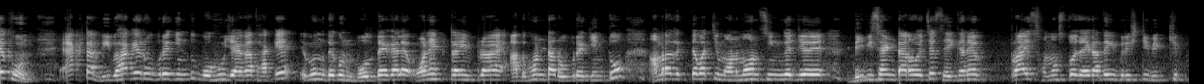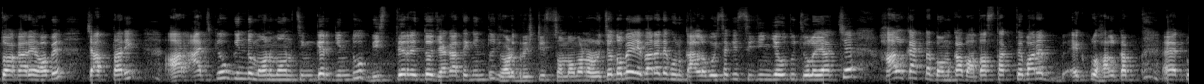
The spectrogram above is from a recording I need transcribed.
দেখুন, একটা বিভাগের উপরে কিন্তু বহু জায়গা থাকে এবং দেখুন, বলতে গেলে অনেক টাইম প্রায় আধ ঘণ্টার উপরে কিন্তু আমরা দেখতে পাচ্ছি মনমোহন সিংয়ের যে ডিবি সেন্টার রয়েছে, সেইখানে প্রায় সমস্ত জায়গাতেই বৃষ্টি বিক্ষিপ্ত আকারে হবে চার তারিখ। আর আজকেও কিন্তু মনমোহন সিংহের কিন্তু বিস্তারিত জায়গাতে কিন্তু ঝড় বৃষ্টির সম্ভাবনা রয়েছে। তবে এবারে দেখুন কালবৈশাখী সিজন যেহেতু চলে যাচ্ছে, হালকা একটা দমকা বাতাস থাকতে পারে, একটু হালকা, একটু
